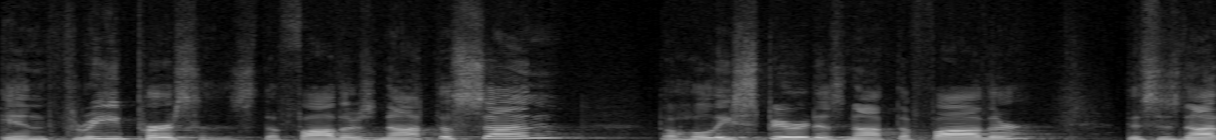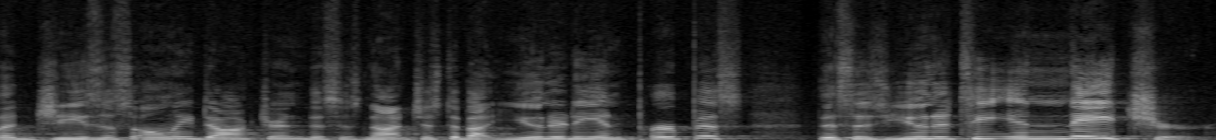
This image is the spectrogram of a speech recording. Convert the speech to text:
in three persons. The Father's not the Son, the Holy Spirit is not the Father. This is not a Jesus only doctrine. This is not just about unity in purpose. This is unity in nature.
